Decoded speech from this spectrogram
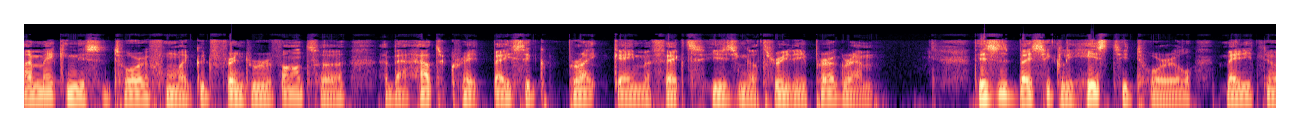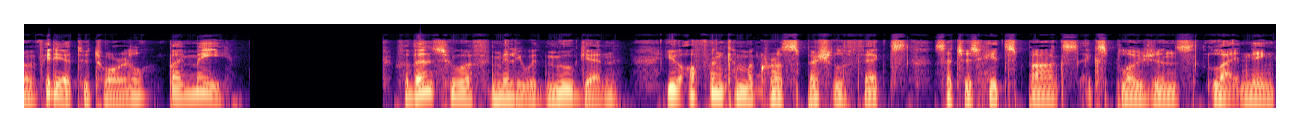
I'm making this tutorial for my good friend Ruvanto about how to create basic bright game effects using a 3D program. This is basically his tutorial made into a video tutorial by me. For those who are familiar with Mugen, you often come across special effects such as hit sparks, explosions, lightning,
